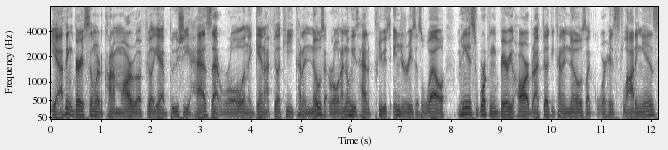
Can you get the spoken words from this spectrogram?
Yeah, I think very similar to Kanemaru. I feel like yeah, Bushi has that role, and again, I feel like he kind of knows that role. And I know he's had previous injuries as well. I mean, he is working very hard, but I feel like he kind of knows like where his slotting is,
